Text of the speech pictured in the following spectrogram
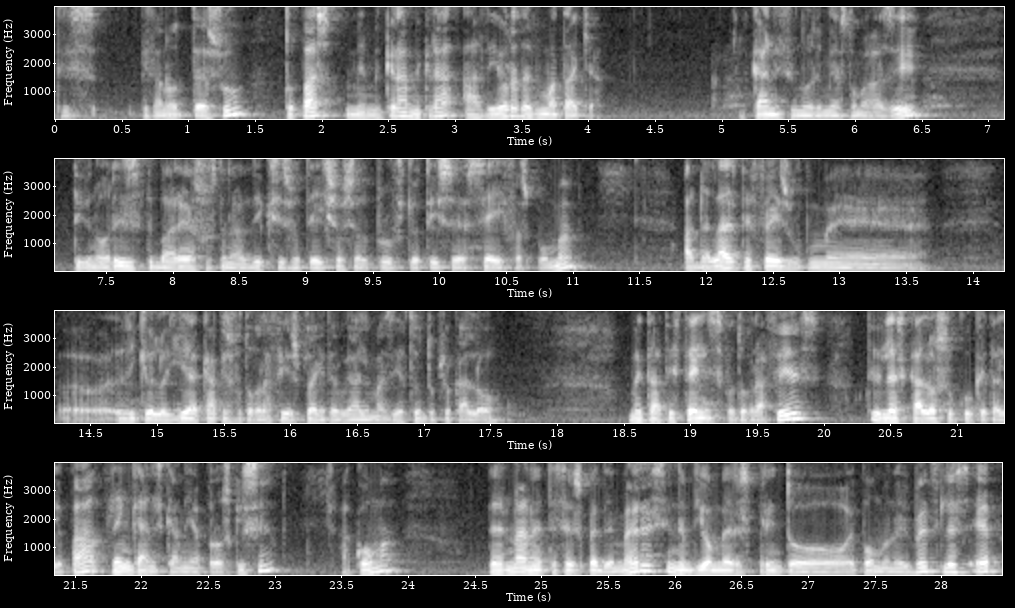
τις πιθανότητές σου, το πας με μικρά μικρά αδιόρατα βηματάκια. Κάνεις την γνωριμία στο μαγαζί, τη γνωρίζεις την παρέα σου ώστε να δείξεις ότι έχεις social proof και ότι είσαι safe, ας πούμε. Ανταλλάζετε Facebook με ε, δικαιολογία κάποιες φωτογραφίες που θα έχετε βγάλει μαζί, αυτό είναι το πιο καλό. Μετά τις στέλνεις τις φωτογραφίες, τις λες καλό σου κου κτλ. Δεν κάνεις καμία πρόσκληση ακόμα. Περνάνε 4-5 μέρες, είναι δύο μέρες πριν το επόμενο event. Λες, Επ,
